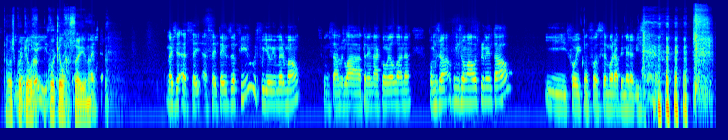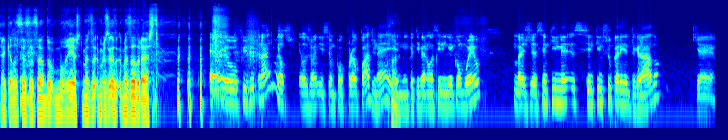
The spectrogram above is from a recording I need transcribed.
Estavas com aquele, isso, com aquele mas, receio, não é? Mas, mas aceitei o desafio e fui eu e o meu irmão. Começámos lá a treinar com ele lá na, fomos, já, fomos a uma aula experimental e foi como fosse amor à primeira vista. É aquela sensação de morreste mas, mas, mas adoraste é, eu fiz o treino, eles, eles ao início um pouco preocupados, né? Claro. E nunca tiveram assim ninguém como eu, mas eh, senti-me senti super integrado, que é,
